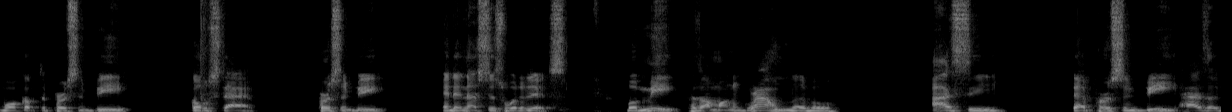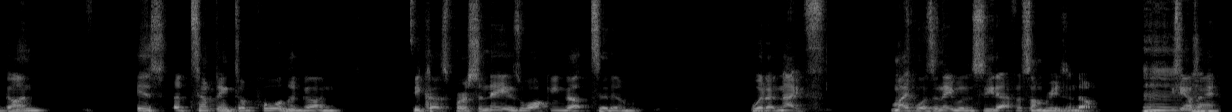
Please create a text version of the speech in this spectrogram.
walk up to person B, go stab person B, and then that's just what it is. But me, because I'm on the ground level, I see that person B has a gun, is attempting to pull the gun because person A is walking up to them with a knife. Mike wasn't able to see that for some reason, though. You see what I'm mm-hmm. saying?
